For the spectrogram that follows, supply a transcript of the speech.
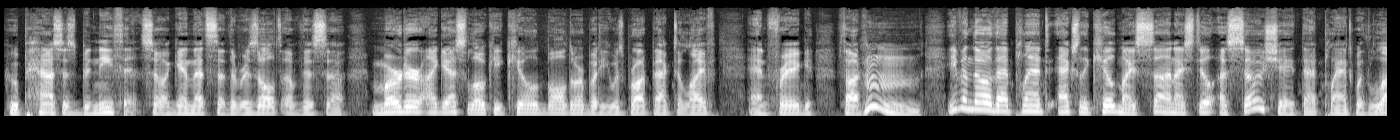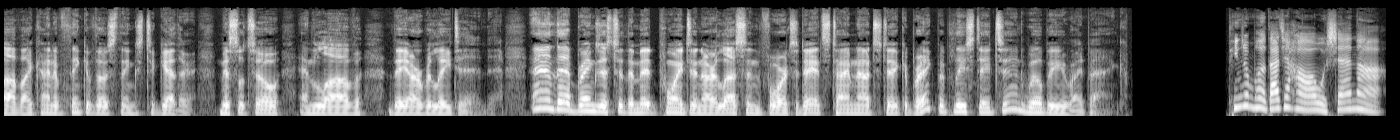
who passes beneath it. So, again, that's uh, the result of this uh, murder, I guess. Loki killed Baldur, but he was brought back to life. And Frigg thought, hmm, even though that plant actually killed my son, I still associate that plant with love. I kind of think of those things together. Mistletoe and love, they are related. And that brings us to the midpoint in our lesson for today. It's time now to take a break, but please stay tuned. We'll be right back. 听众朋友，大家好，我是安娜。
